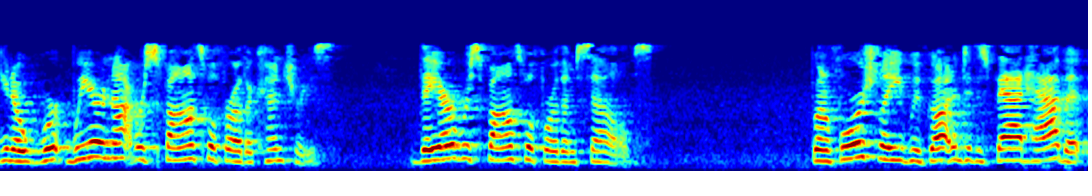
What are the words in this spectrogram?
you know, we're, we are not responsible for other countries. They are responsible for themselves. But unfortunately, we've gotten into this bad habit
